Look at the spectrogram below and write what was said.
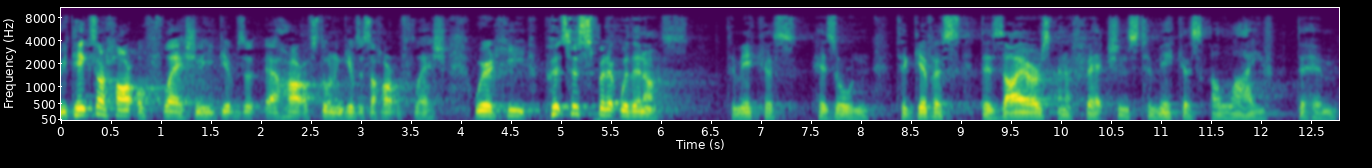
Where He takes our heart of flesh and He gives a heart of stone and gives us a heart of flesh. Where He puts His Spirit within us to make us His own, to give us desires and affections, to make us alive to Him.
